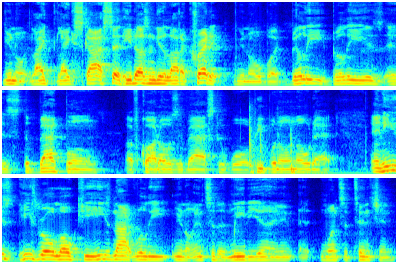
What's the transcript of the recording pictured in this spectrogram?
you know, like like Scott said, he doesn't get a lot of credit, you know, but Billy Billy is is the backbone of Cardozo basketball. People don't know that. And he's he's real low key. He's not really, you know, into the media and wants attention.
